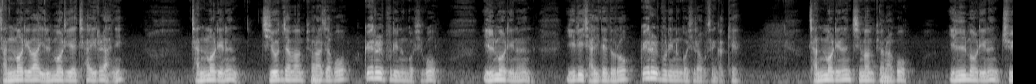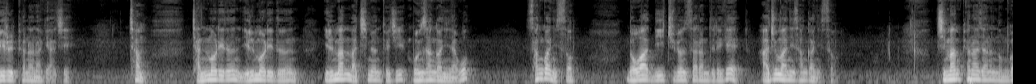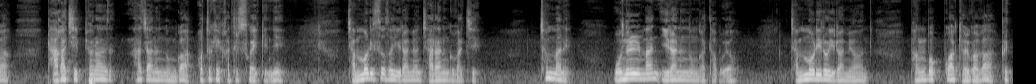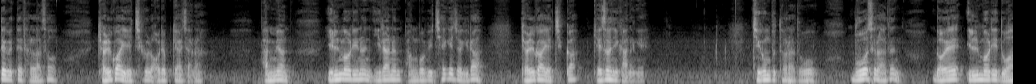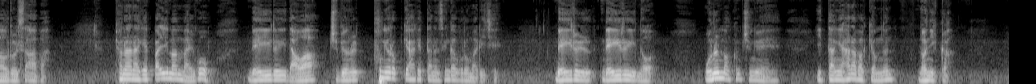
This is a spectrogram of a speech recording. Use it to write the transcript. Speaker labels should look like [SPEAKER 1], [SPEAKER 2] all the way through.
[SPEAKER 1] 잔머리와 일머리의 차이를 아니? 잔머리는 지 혼자만 편하자고 꾀를 부리는 것이고 일머리는 일이 잘 되도록 꾀를 부리는 것이라고 생각해. 잔머리는 지만 편하고 일머리는 주위를 편안하게 하지. 참, 잔머리든 일머리든 일만 마치면 되지 뭔 상관이냐고? 상관 있어. 너와 네 주변 사람들에게 아주 많이 상관 있어. 지만 편하자는 놈과 다 같이 편하자는 놈과 어떻게 같을 수가 있겠니? 잔머리 써서 일하면 잘하는 것 같지? 천만에 오늘만 일하는 놈 같아 보여. 잔머리로 일하면 방법과 결과가 그때그때 달라서 결과 예측을 어렵게 하잖아. 반면 일머리는 일하는 방법이 체계적이라 결과 예측과 개선이 가능해. 지금부터라도 무엇을 하든 너의 일머리 노하우를 쌓아봐. 편안하게 빨리만 말고 내일의 나와 주변을 풍요롭게 하겠다는 생각으로 말이지. 내일을, 내일의 너. 오늘만큼 중요해. 이 땅에 하나밖에 없는 너니까.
